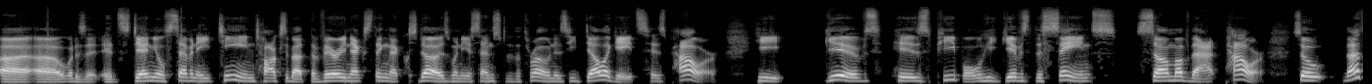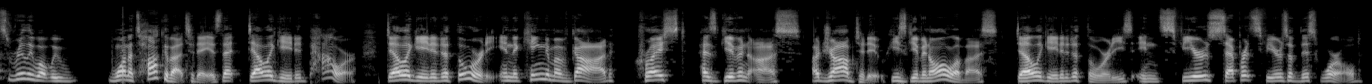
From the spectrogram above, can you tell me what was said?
uh, uh, what is it? It's Daniel seven eighteen talks about the very next thing that Christ does when he ascends to the throne is he delegates his power. He gives his people, he gives the saints some of that power. So that's really what we want to talk about today is that delegated power, delegated authority. In the kingdom of God, Christ has given us a job to do. He's given all of us delegated authorities in spheres, separate spheres of this world,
